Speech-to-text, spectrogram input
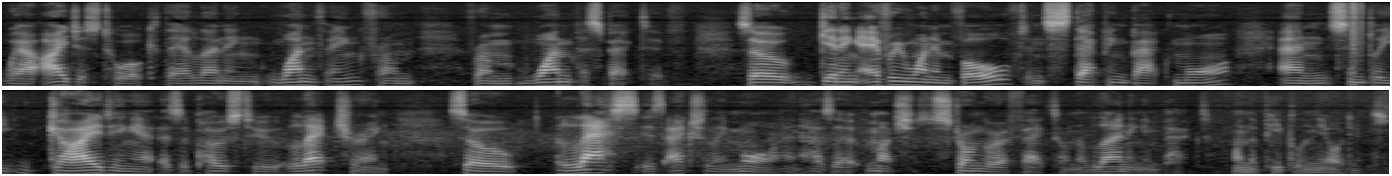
where I just talk, they're learning one thing from, from one perspective. So getting everyone involved and stepping back more and simply guiding it as opposed to lecturing. So less is actually more and has a much stronger effect on the learning impact on the people in the audience.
